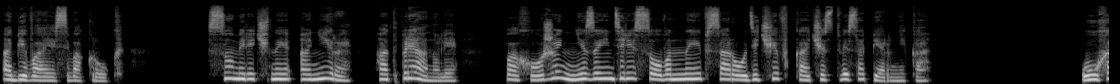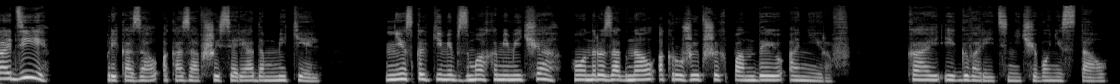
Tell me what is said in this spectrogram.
обиваясь вокруг. Сумеречные Аниры отпрянули, похоже, не заинтересованные в сородиче в качестве соперника. «Уходи!» — приказал оказавшийся рядом Микель. Несколькими взмахами меча он разогнал окруживших Пандею Аниров. Кай и говорить ничего не стал.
